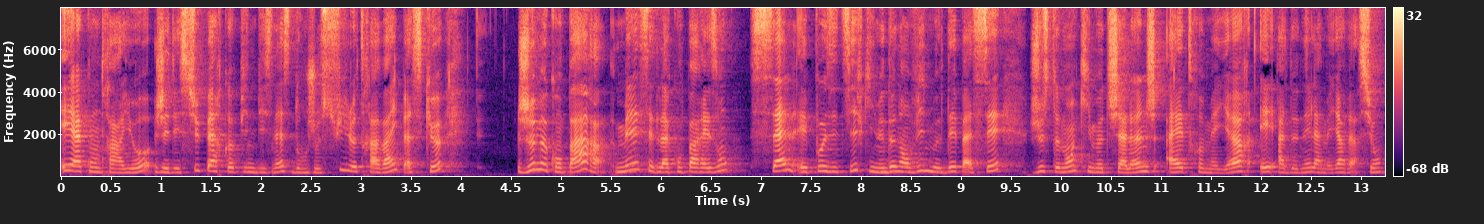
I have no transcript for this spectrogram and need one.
Et à contrario, j'ai des super copines business dont je suis le travail parce que je me compare, mais c'est de la comparaison saine et positive qui me donne envie de me dépasser, justement qui me challenge à être meilleure et à donner la meilleure version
